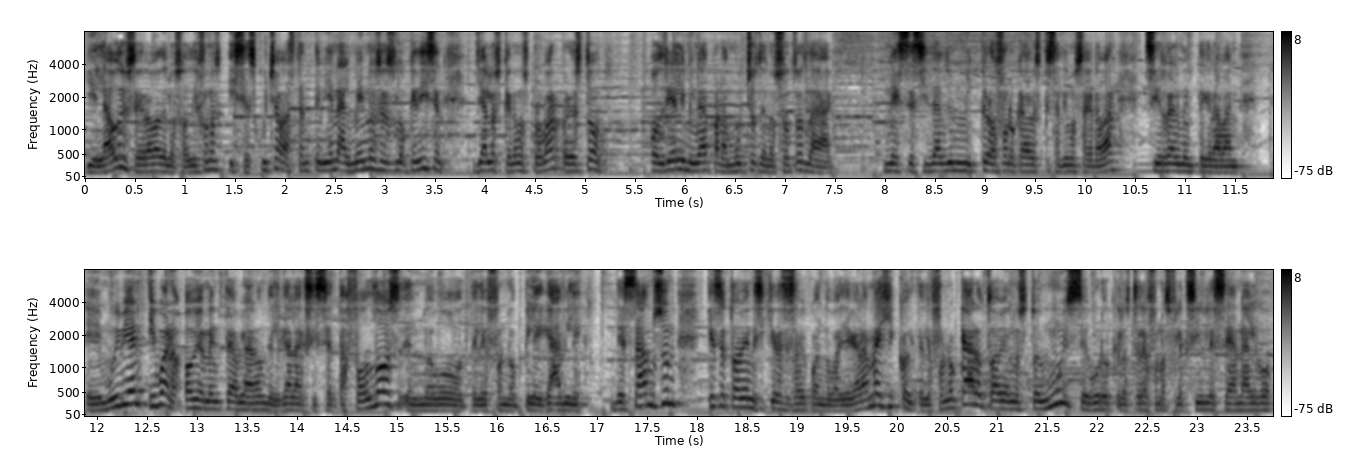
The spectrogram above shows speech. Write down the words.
y el audio se graba de los audífonos y se escucha bastante bien, al menos es lo que dicen. Ya los queremos probar, pero esto podría eliminar para muchos de nosotros la necesidad de un micrófono cada vez que salimos a grabar, si realmente graban eh, muy bien. Y bueno, obviamente hablaron del Galaxy Z Fold 2, el nuevo teléfono plegable de Samsung, que ese todavía ni siquiera se sabe cuándo va a llegar a México, el teléfono caro, todavía no estoy muy seguro que los teléfonos flexibles sean algo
